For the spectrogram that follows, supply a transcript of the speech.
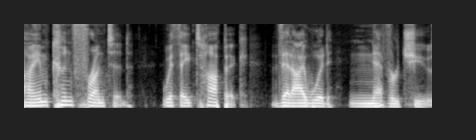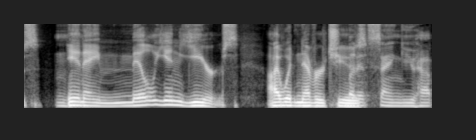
I am confronted with a topic that I would never choose mm-hmm. in a million years. I would never choose. but it's saying you have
